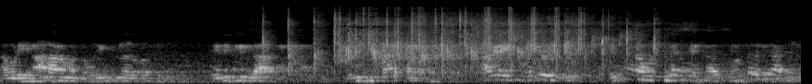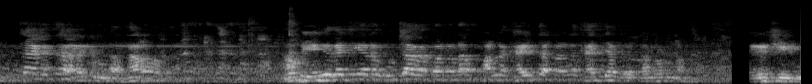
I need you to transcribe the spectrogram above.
நம்முடைய நாடாளுமன்ற உறுப்பினர் அவர்கள் இருக்கின்றார். இருக்கின்றார். ஆக இப்போது என்ன நம்ம எங்க கட்சியார உற்சாகம் பண்ணனா பண்ண கை தட்டனா கைத்தாட்டு பண்ணணும் நிகழ்ச்சியில்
